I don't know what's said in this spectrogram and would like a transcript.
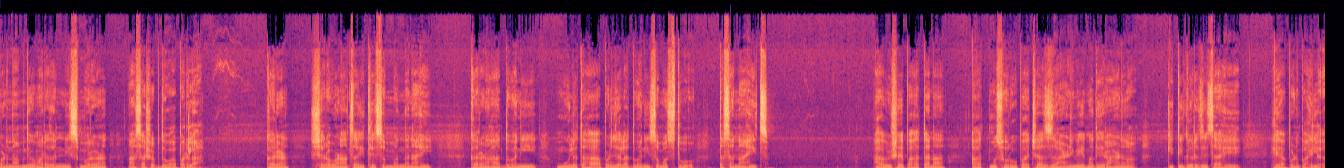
पण नामदेव महाराजांनी स्मरण असा शब्द वापरला. कारण श्रवणाचा इथे संबंध नाही. कारण हा ध्वनी मूलत आपण ज्याला ध्वनी समजतो तसा नाहीच. हा विषय पाहताना आत्मस्वरूपाच्या जाणीवेमध्ये राहणं किती गरजेचं आहे हे आपण पाहिलं.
